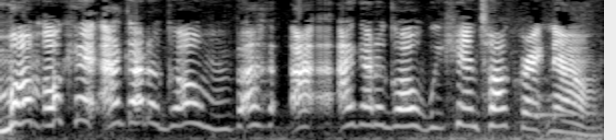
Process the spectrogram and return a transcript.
Mom, okay, I gotta go. I, I, I gotta go. We can't talk right now.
